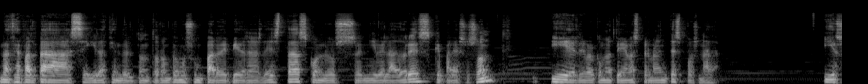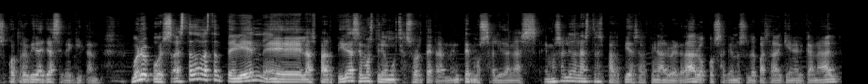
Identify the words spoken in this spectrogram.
No hace falta seguir haciendo el tonto. Rompemos un par de piedras de estas con los niveladores, que para eso son. Y el rival como no tiene más permanentes, pues nada y esos cuatro vidas ya se le quitan. Bueno, pues ha estado bastante bien eh, las partidas, hemos tenido mucha suerte realmente, hemos salido, en las, hemos salido en las tres partidas al final, ¿verdad? Lo cosa que no suele pasar aquí en el canal.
